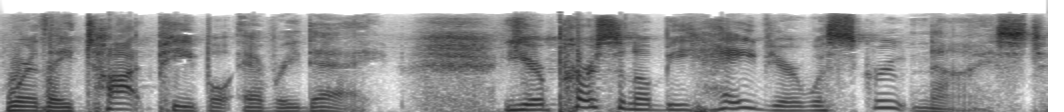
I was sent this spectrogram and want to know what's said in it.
where they taught people every day. Your personal behavior was scrutinized.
